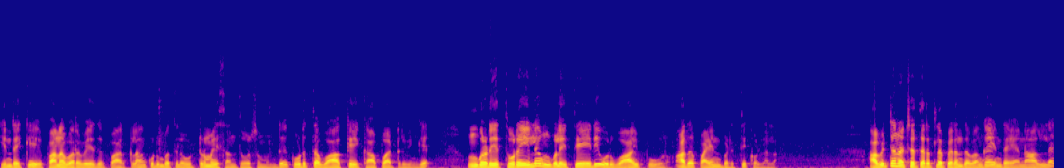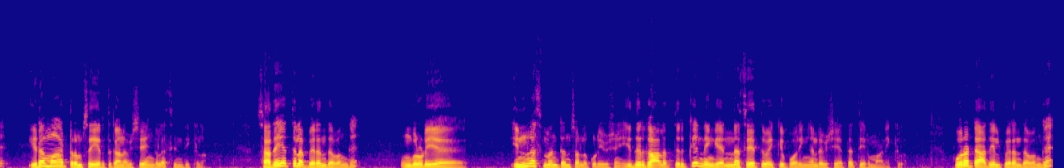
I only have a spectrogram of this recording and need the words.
இன்றைக்கு பண வரவை எதிர்பார்க்கலாம் குடும்பத்தில் ஒற்றுமை சந்தோஷம் உண்டு. கொடுத்த வாக்கை காப்பாற்றுவீங்க. உங்களுடைய துறையில் உங்களை தேடி ஒரு வாய்ப்பு வரும். அதை பயன்படுத்தி கொள்ளலாம். அவிட்ட நட்சத்திரத்தில் பிறந்தவங்க இன்றைய நாளில் இடமாற்றம் செய்கிறதுக்கான விஷயங்களை சிந்திக்கலாம். சதயத்தில் பிறந்தவங்க உங்களுடைய இன்வெஸ்ட்மெண்ட்டுன்னு சொல்லக்கூடிய விஷயம். எதிர்காலத்திற்கு நீங்கள் என்ன சேர்த்து வைக்க போகிறீங்கன்ற விஷயத்தை தீர்மானிக்கலாம். புரட்டாதியில் பிறந்தவங்க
